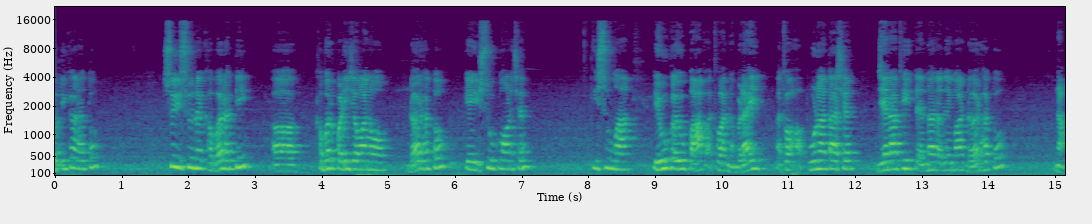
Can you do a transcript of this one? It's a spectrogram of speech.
અધિકાર હતો? શું ઈસુને ખબર હતી? ખબર પડી જવાનો ડર હતો કે ઈસુ કોણ છે? ઈસુમાં એવું કયું પાપ અથવા નબળાઈ અથવા અપૂર્ણતા છે જેનાથી તેમના હૃદયમાં ડર હતો? ના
